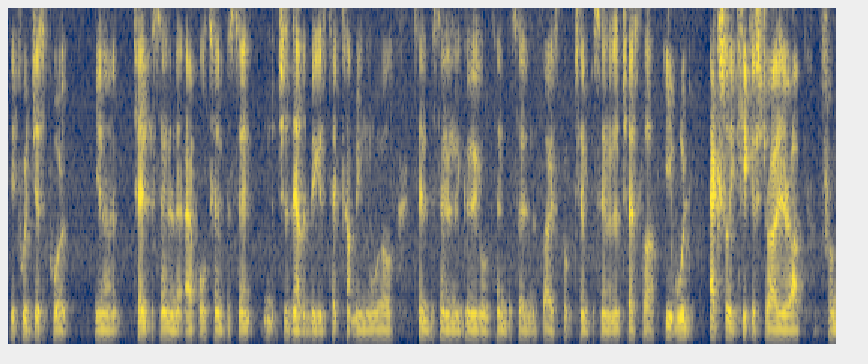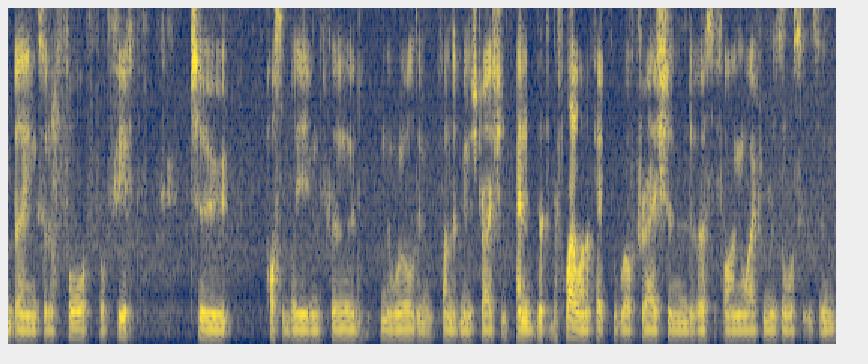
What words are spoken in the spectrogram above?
if we'd just put you know, 10% into Apple, 10%, which is now the biggest tech company in the world, 10% into Google, 10% into Facebook, 10% into Tesla, it would actually kick Australia up from being sort of fourth or fifth to possibly even third in the world in fund administration. And the, the flow on effects of wealth creation, diversifying away from resources, and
